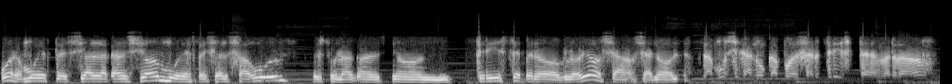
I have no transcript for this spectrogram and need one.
Bueno, muy especial la canción, muy especial Saúl. Es una canción triste pero gloriosa, o sea, no, la música nunca puede ser triste, ¿verdad?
